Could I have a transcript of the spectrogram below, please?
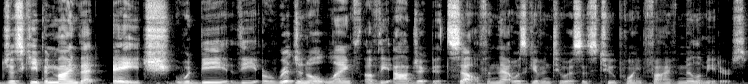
Just keep in mind that h would be the original length of the object itself, and that was given to us as 2.5 millimeters.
